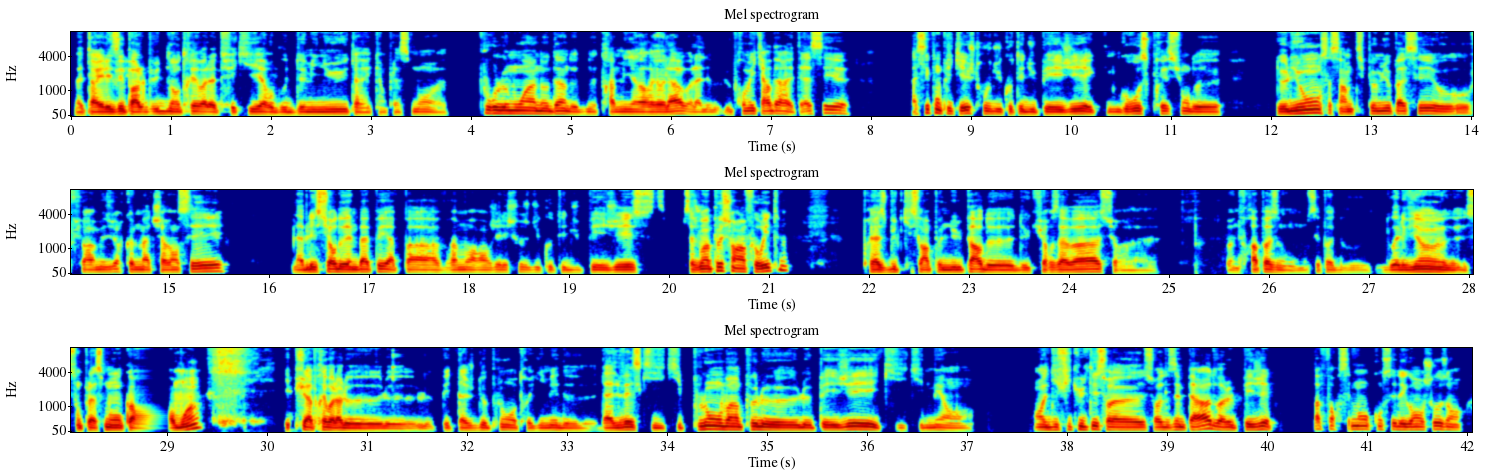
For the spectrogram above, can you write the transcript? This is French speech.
matérialisé par le but d'entrée voilà, de Fekir au bout de deux minutes avec un placement pour le moins anodin de, notre ami Auréola. Voilà, le, le premier quart d'heure était assez, assez compliqué, je trouve, du côté du PSG, avec une grosse pression de, de Lyon. Ça s'est un petit peu mieux passé au, fur et à mesure que le match avançait. La blessure de Mbappé n'a pas vraiment arrangé les choses du côté du PSG. Ça joue un peu sur un faux rythme. Après, à ce but qui sort un peu de nulle part de, de Kurzawa sur euh, une frappeuse, on ne sait pas d'où elle vient, son placement encore moins. Et puis après, voilà, le, pétage de plomb, entre guillemets, d'Alves qui, qui, plombe un peu le, PSG et qui, le met en, difficulté sur la, sur la deuxième période. Voilà, le PSG pas forcément concédé grand-chose en,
